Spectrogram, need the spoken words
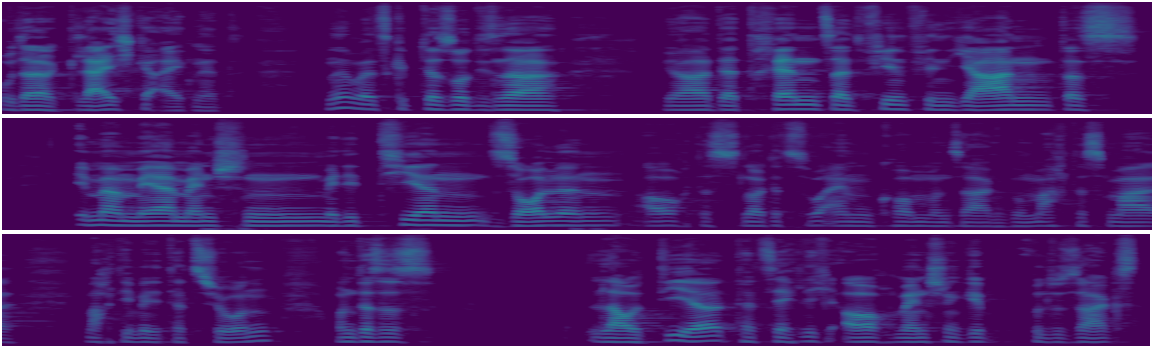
oder gleich geeignet. Ne? Weil es gibt ja so dieser, ja, der Trend seit vielen, vielen Jahren, dass immer mehr Menschen meditieren sollen, auch dass Leute zu einem kommen und sagen, du mach das mal, mach die Meditation. Und dass es laut dir tatsächlich auch Menschen gibt, wo du sagst,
